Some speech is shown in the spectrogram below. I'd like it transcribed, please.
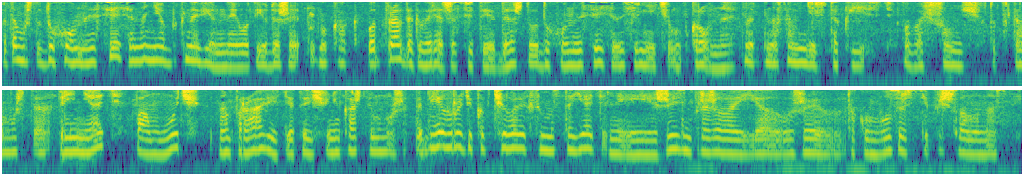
Потому что духовная связь, она необыкновенная. Вот ее даже, ну как, вот правда говорят же святые, да, что духовная связь, она сильнее, чем кровная. Но это на самом деле так и есть, по большому счету. Потому что принять, помочь, направить, это еще не каждый может. Это я вроде как человек самостоятельный, и жизнь прожила, и я уже в таком возрасте пришла в монастырь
